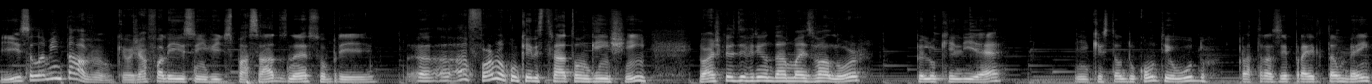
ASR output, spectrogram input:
E isso é lamentável, que eu já falei isso em vídeos passados, né, sobre a, a forma com que eles tratam o Genshin. Eu acho que eles deveriam dar mais valor pelo que ele é, em questão do conteúdo, para trazer para ele também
